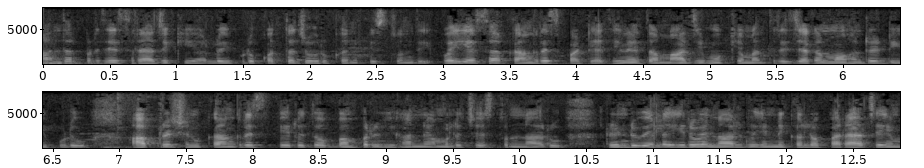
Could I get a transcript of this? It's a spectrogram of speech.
ఆంధ్రప్రదేశ్ రాజకీయాల్లో ఇప్పుడు కొత్త జోరు కనిపిస్తుంది. వైఎస్ఆర్ కాంగ్రెస్ పార్టీ అధినేత మాజీ ముఖ్యమంత్రి జగన్మోహన్ రెడ్డి ఇప్పుడు ఆపరేషన్ కాంగ్రెస్ పేరుతో బంపర్ వ్యూహాన్ని అమలు చేస్తున్నారు. రెండు వేల ఇరవై నాలుగు ఎన్నికల్లో పరాజయం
